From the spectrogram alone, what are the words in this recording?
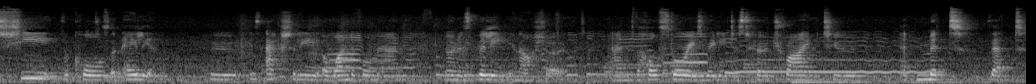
she recalls an alien, who is actually a wonderful man known as Billy in our show. And the whole story is really just her trying to admit that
